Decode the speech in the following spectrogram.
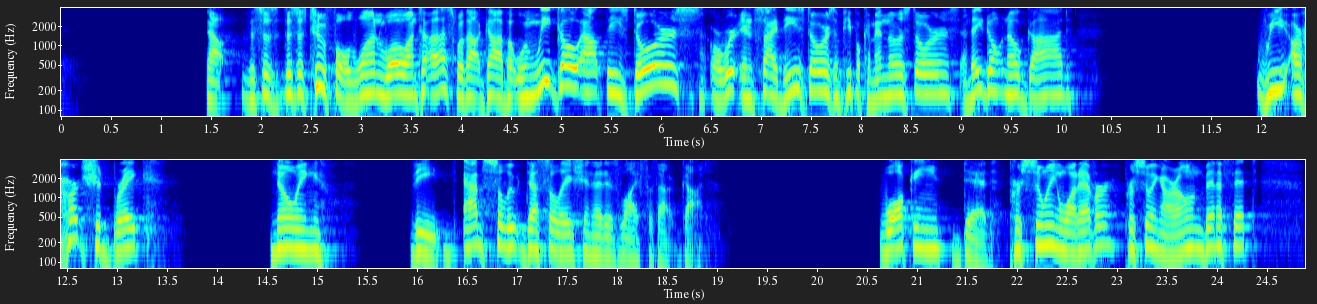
Now, this is, this is twofold. One, woe unto us without God. But when we go out these doors, or we're inside these doors and people come in those doors and they don't know God, we, our hearts should break knowing the absolute desolation that is life without God. Walking dead, pursuing whatever, pursuing our own benefit,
